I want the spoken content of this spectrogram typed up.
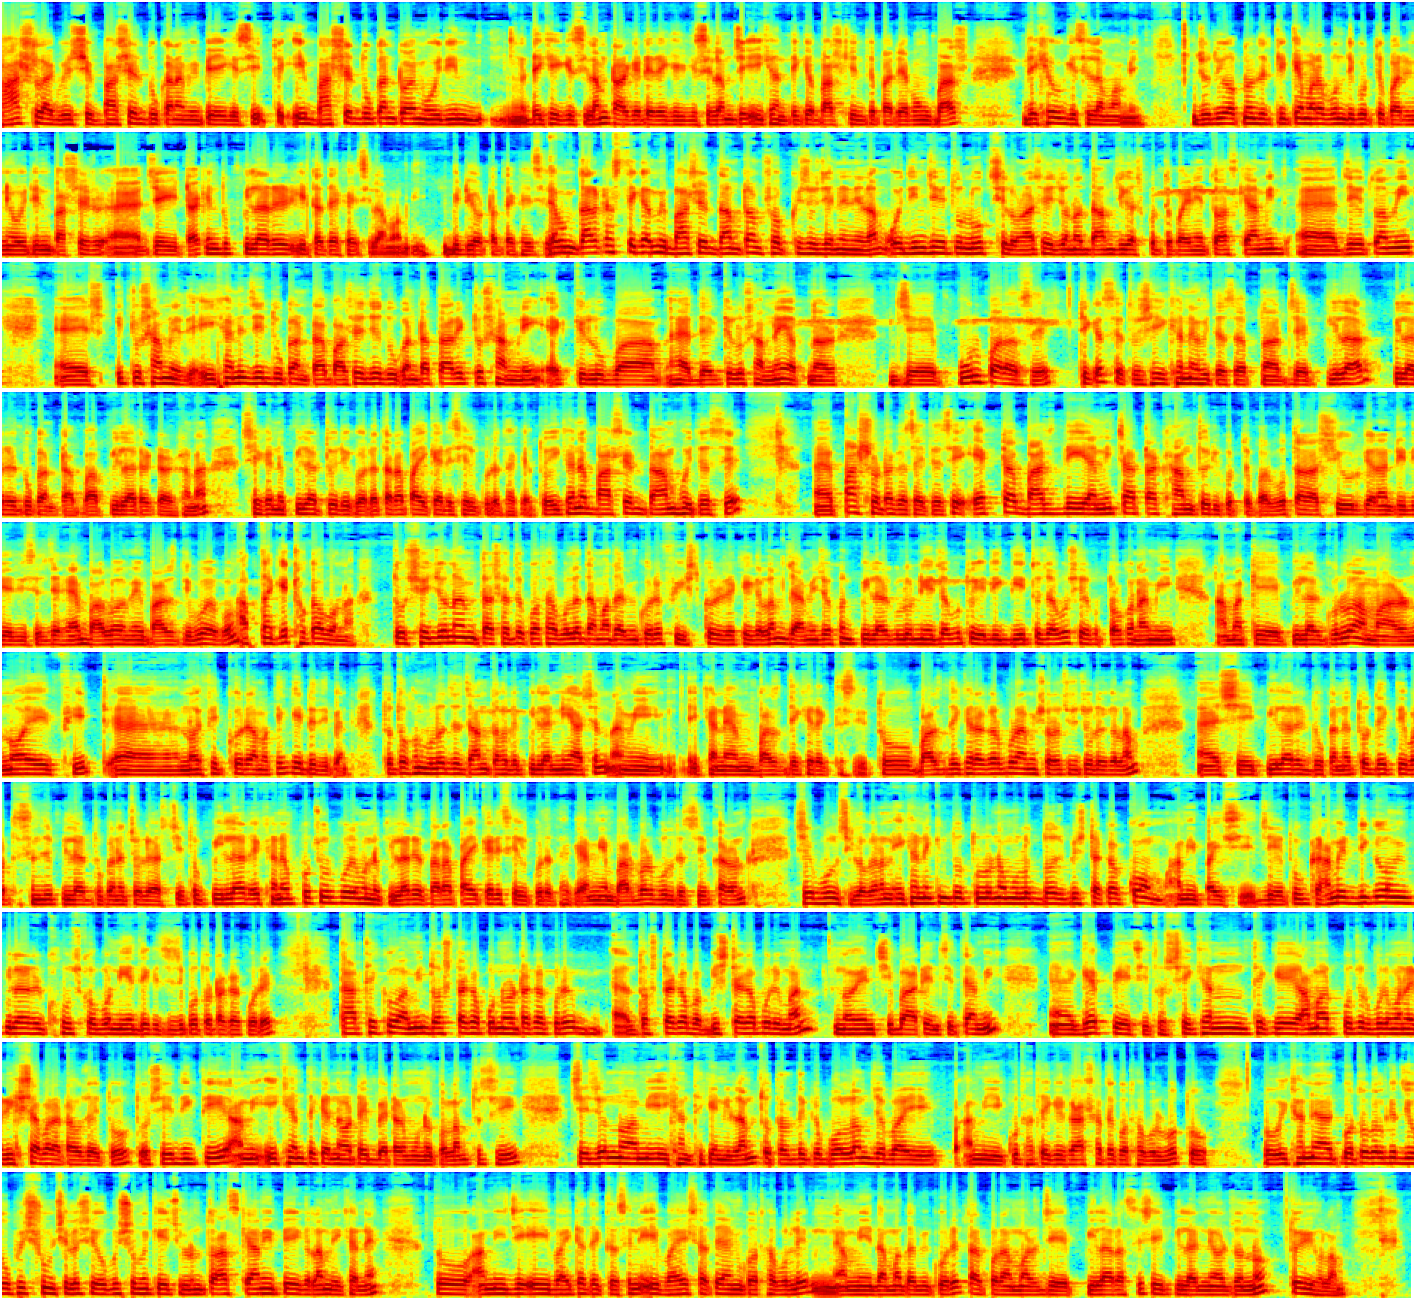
বাঁশ লাগবে সেই বাঁশের দোকান আমি পেয়ে গেছি। তো এই বাঁশের দোকানটা আমি ওই দিন দেখে গেছিলাম টার্গেটে রেখে গেছিলাম যে এইখান থেকে বাঁশ কিনতে পারি এবং বাঁশ দেখেও গেছিলাম আমি। যদিও আপনাদেরকে ক্যামেরা বন্দি করতে পারিনি ওই দিন বাঁশের যে এটা, কিন্তু পিলারের এটা দেখাইছিলাম আমি, ভিডিওটা দেখাইছিলাম। এবং তার কাছ থেকে আমি বাঁশের দাম টাম সবকিছু জেনে নিলাম। ওই দিন যেহেতু লোক ছিল না, সেই জন্য দাম জিজ্ঞাসা করতে পারিনি। তো আজকে আমি যেহেতু আমি একটু সামনে এইখানে যে দোকানটা বাঁশের যে দোকানটা, তার একটু সামনেই, এক কিলো বা হ্যাঁ দেড় কিলো সামনেই আপনার যে পুল পার আছে, ঠিক আছে? তো সেইখানে হইতেছে আপনার যে পিলার, পিলারের দোকানটা বা পিলারের কারখানা, সেখানে পিলার তৈরি করে তারা পাইকারি সেল করে থাকে। তো এখানে বাঁশের দাম হইতেছে পাঁচশো টাকা চাইতেছে। একটা বাঁশ দিয়ে আমি চারটা খাম তৈরি করতে পারব। তারা শিওর গ্যারান্টি দিয়ে দিছে যে হ্যাঁ ভালো আমি বাঁশ দিব এবং আপনাকে ঠকাবো না। তো সেই জন্য আমি তার সাথে কথা বলে দামাদামি করে ফিক্সড করে রেখে গেলাম যে, আমি যখন পিলারগুলো নিয়ে যাব, তো এদিক দিয়ে তো যাব, সে তখন আমি আমাকে পিলারগুলো আমার নয় ফিট নয় ফিট করে আমাকে কেটে দিবেন। তো তখন বলে যে, যান, তাহলে পিলার নিয়ে আসেন, আমি এখানে আমি বাস দেখে রাখতেছি। তো বাস দেখে রাখার পর আমি সরাসরি চলে গেলাম সেই পিলারের দোকানে। তো দেখতে পাচ্ছেন যে পিলার দোকানে চলে আসছি। তো পিলার এখানে প্রচুর পরিমাণে, পিলারে তারা পাইকারি সেল করে থাকে। আমি বারবার বলতেছি, কারণ সে বলছিল, কারণ এখানে কিন্তু তুলনামূলক দশ বিশ টাকা কম আমি পাইছি। যেহেতু গ্রামের দিকেও আমি পিলারের খোঁজ খবর নিয়ে দেখেছি যে কত টাকা করে, তার থেকেও আমি দশ টাকা, পনেরো টাকা করে দশ টাকা বা বিশ টাকা পরিমাণ নয় ইঞ্চি বা আট ইঞ্চিতে আমি গ্যাপ পেয়েছি। তো সেখান থেকে আমার প্রচুর পরিমাণে রিক্সা ভাড়াটাও যাইতো। তো সেই দিক দিয়ে আমি এইখান থেকে নেওয়াটাই বেটার মনে করলাম। তো সেই সেই জন্য আমি এইখান থেকে নিলাম। তো তাদেরকে বললাম যে, ভাই, আমি কোথা থেকে কার সাথে কথা বলব? তো ওইখানে গতকালকে যে অফিস রুম ছিল, সেই অফিস রুমে কে ছিলেন তো আজকে আমি পেয়ে গেলাম এখানে। তো আমি যে এই ভাইটা দেখতেছেন, এই ভাইয়ের সাথে আমি কথা বলে আমি দামাদামি করে তারপর আমার যে পিলার আছে, সেই পিলার নেওয়ার জন্য তৈরি হলাম।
